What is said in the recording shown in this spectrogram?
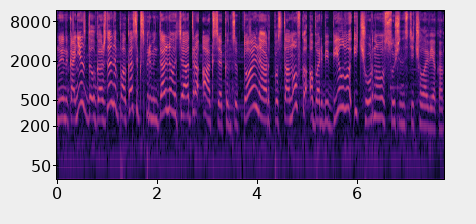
Ну и, наконец, долгожданный показ экспериментального театра «Акция» – концептуальная арт-постановка о борьбе белого и черного в сущности человека.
